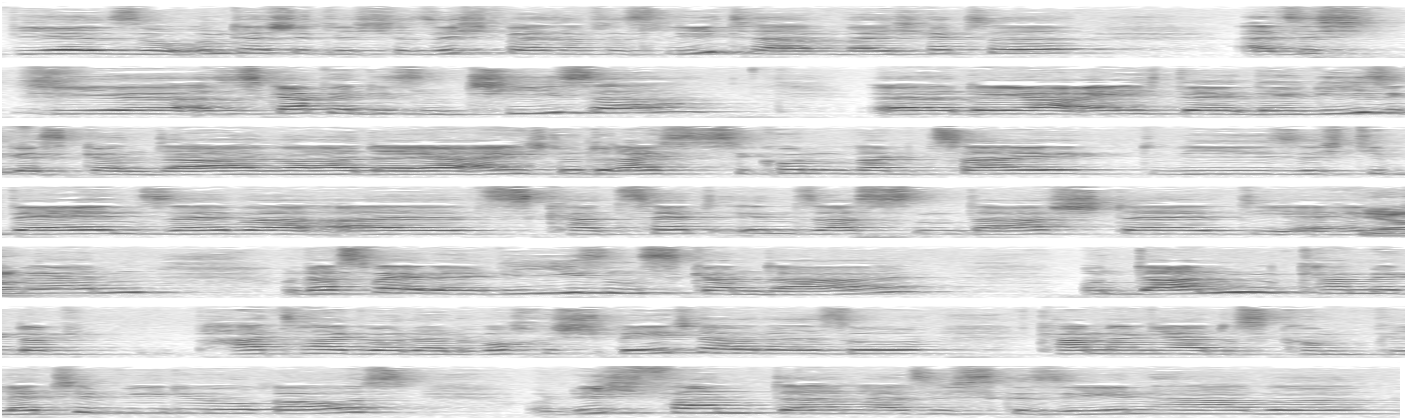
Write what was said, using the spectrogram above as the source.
wir so unterschiedliche Sichtweisen auf das Lied haben, weil ich hätte, als ich die, also es gab ja diesen Teaser, äh, der ja eigentlich der, der riesige Skandal war, der ja eigentlich nur 30 Sekunden lang zeigt, wie sich die Band selber als KZ-Insassen darstellt, die erhängt ja. werden. Und das war ja der Riesenskandal. Und dann kam ja, glaube ich, ein paar Tage oder eine Woche später oder so, kam dann ja das komplette Video raus. Und ich fand dann, als ich es gesehen habe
